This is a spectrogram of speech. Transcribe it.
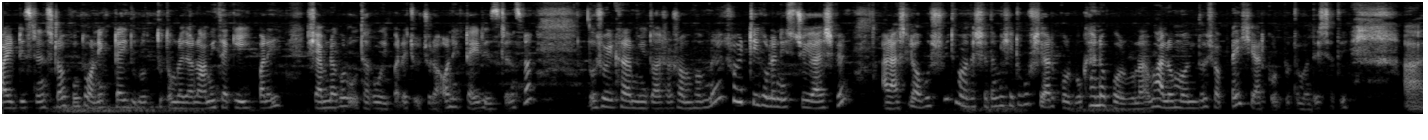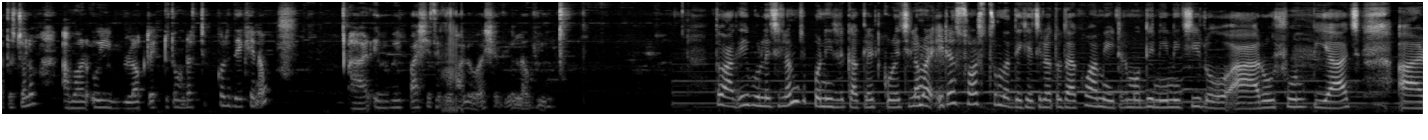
বাড়ির ডিস্টেন্সটাও কিন্তু অনেকটাই দূরত্ব। তোমরা জানো, আমি থাকি এই পারে শ্যামনগর, ও থাকো ওই পারে চুচুড়া। অনেকটাই ডিস্টেন্স না? তো শরীর খারাপ নিয়ে তো আসা সম্ভব নয়। শরীর ঠিক হলে নিশ্চয়ই আসবে। আর আসলে অবশ্যই তোমাদের সাথে আমি সেটুকু শেয়ার করব। কেন করব না? ভালো, মন্দ সবটাই শেয়ার করব তোমাদের সাথে। তো চলো, আমার ওই ব্লগটা একটু তোমরা চেক করে দেখে নাও। আর এভাবেই পাশে থেকে, ভালোবাসা দিও লাভ ইউ তো আগেই বলেছিলাম যে পনিরের কাকলেট করেছিলাম, আর এটা সস তোমরা দেখেছিলে। তো দেখো, আমি এটার মধ্যে নিয়ে নিচ্ছি রসুন, পেঁয়াজ, আর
